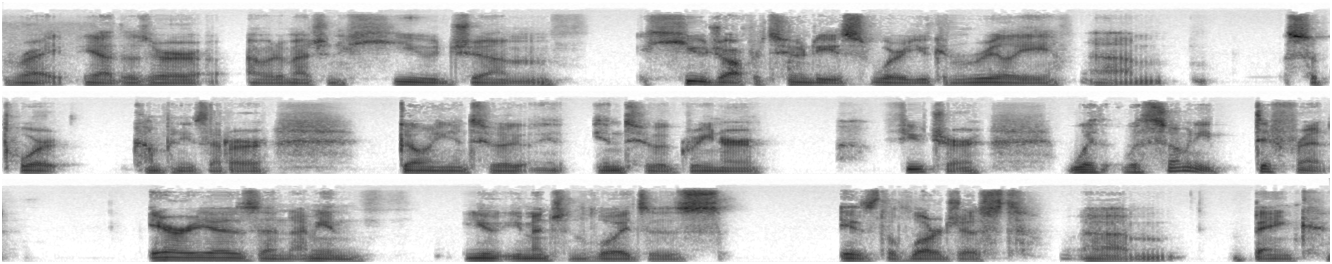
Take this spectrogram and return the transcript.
Right. Yeah, those are I would imagine huge, um, huge opportunities where you can really um, support companies that are going into a, into a greener future with with so many different areas and i mean you you mentioned lloyds is is the largest um, bank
